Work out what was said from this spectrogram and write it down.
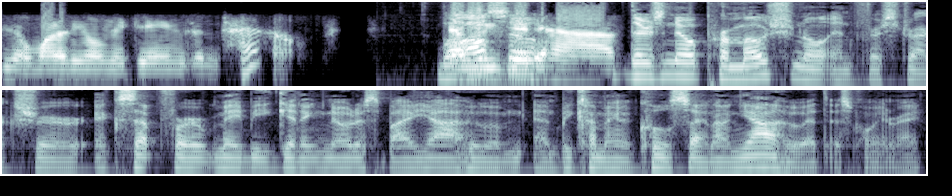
you know one of the only games in town. Well, and also, we have, there's no promotional infrastructure except for maybe getting noticed by Yahoo and, and, becoming a cool site on Yahoo at this point, right?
